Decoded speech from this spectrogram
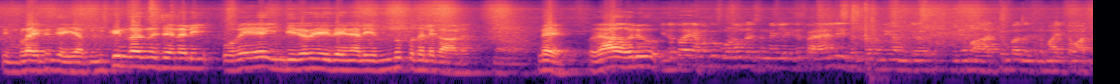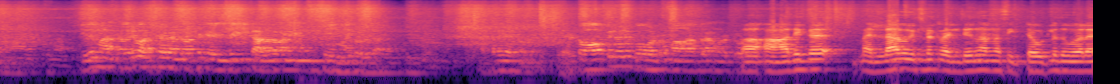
സിമ്പിൾ ആയിട്ടും ചെയ്യാം. എനിക്ക് എന്താന്ന് വെച്ച് കഴിഞ്ഞാൽ കുറേ ഇന്റീരിയർ ചെയ്ത് കഴിഞ്ഞാൽ എന്നും ഇപ്പൊ തന്നെ കാണും. അല്ലേ? ഒരാ ഒരു ഇതിപ്പോ നമുക്ക് ഗുണം എന്താ വെച്ചിട്ടുണ്ടെങ്കിൽ ഇത് പാനൽ ചെയ്തിട്ടുണ്ടെങ്കിൽ നമുക്ക് ഇത് മാറ്റുമ്പോൾ മയക്കം മാറ്റണം. ഇത് ഒരു വർഷം രണ്ടു വർഷം കഴിഞ്ഞിട്ട് ഈ കളർ വേണമെങ്കിൽ ചേഞ്ച് ചെയ്ത് കൊടുക്കാം. ആദ്യമൊക്കെ എല്ലാ വീട്ടിലെ ട്രെൻഡ് എന്ന് പറഞ്ഞാൽ സിറ്റ് ഔട്ടിൽ ഇതുപോലെ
